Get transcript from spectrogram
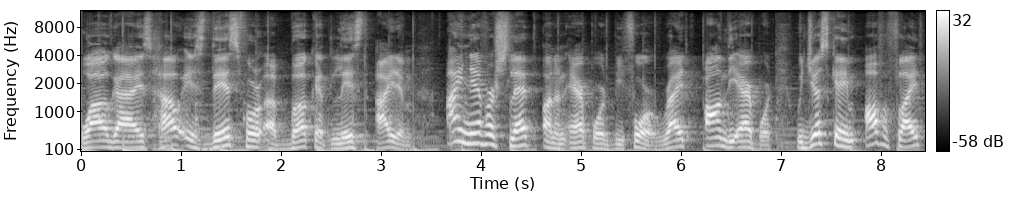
Wow guys, how is this for a bucket list item? I never slept on an airport before, right on the airport. We just came off a flight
